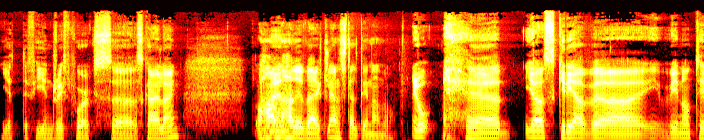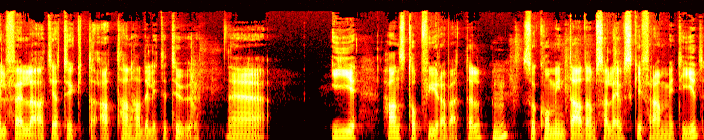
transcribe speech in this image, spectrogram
Jättefin Driftworks eh, Skyline. och han Men- hade verkligen ställt innan då. Jo, eh, jag skrev eh, vid något tillfälle att jag tyckte att han hade lite tur. Eh, I hans topp 4 battle Mm. så kom inte Adam Salewski fram i tid.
